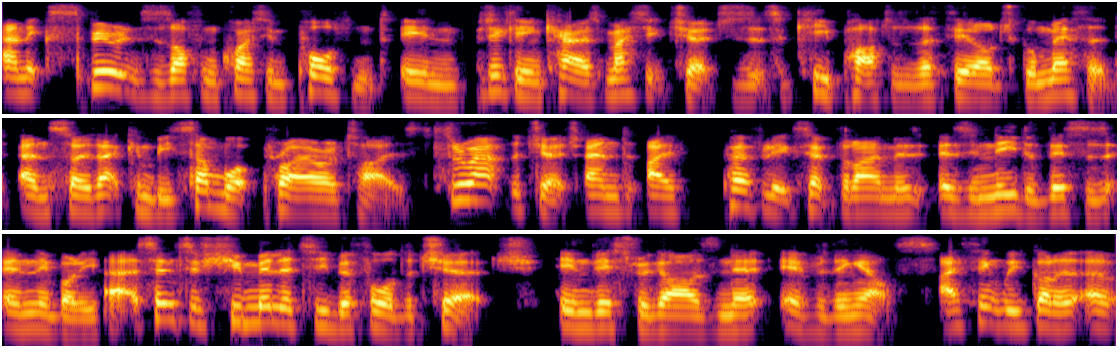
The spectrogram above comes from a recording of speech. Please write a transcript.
and experience is often quite important in, particularly in charismatic churches. It's a key part of the theological method, and so that can be somewhat prioritized throughout the church. And I perfectly accept that I'm as, in need of this as anybody. a sense of humility before the church in this regards and everything else. I think we've got a,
